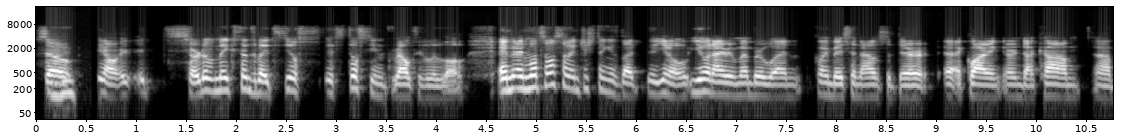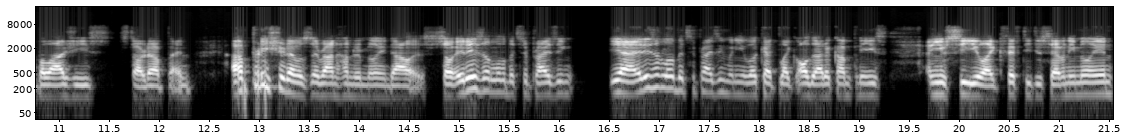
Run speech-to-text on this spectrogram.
So mm-hmm. You know, it, it, sort of makes sense, but it still it still seemed relatively low. And and what's also interesting is that you know, you and I remember when Coinbase announced that they're acquiring Earn.com, uh, Balaji's startup, and I'm pretty sure that was around hundred million dollars. So it is a little bit surprising. Yeah, it is a little bit surprising when you look at like all the other companies and you see like 50 to 70 million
